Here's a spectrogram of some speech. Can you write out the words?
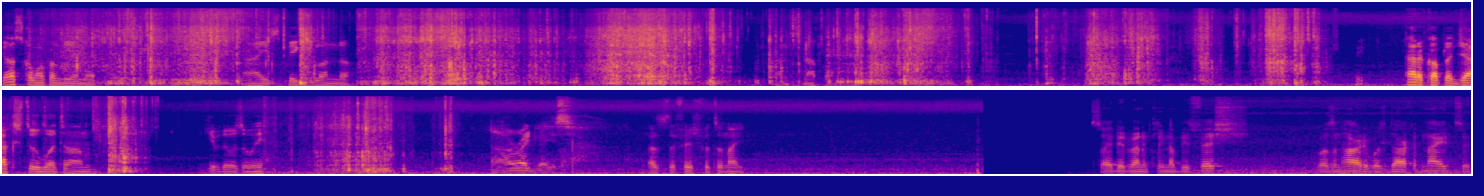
Just come up from the inlet. Nice big flounder. And snapper. had a couple of jacks too but um give those away all right guys that's the fish for tonight. So i did run and clean up these fish. It wasn't hard it was dark at night so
